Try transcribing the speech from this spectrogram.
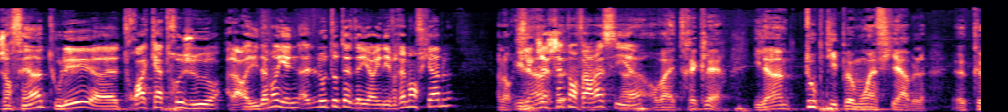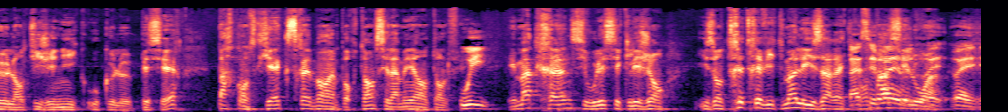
J'en fais un tous les 3-4 jours. Alors évidemment, il y a une... l'autotest, d'ailleurs, il est vraiment fiable? Alors, il j'achète en pharmacie. Hein. On va être très clair. Il est un tout petit peu moins fiable euh, que l'antigénique ou que le PCR. Par contre, ce qui est extrêmement important, c'est la manière dont on le fait. Oui. Et ma crainte, si vous voulez, c'est que les gens ils ont très très vite mal et ils arrêtent. Bah, ils vont pas assez loin. Ouais,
